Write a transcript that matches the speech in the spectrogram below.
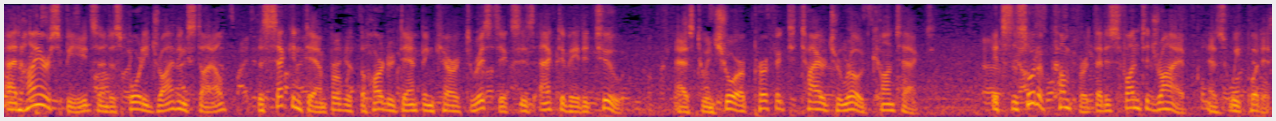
At higher speeds and a sporty driving style, the second damper with the harder damping characteristics is activated too, as to ensure perfect tire-to-road contact. It's the sort of comfort that is fun to drive, as we put it.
